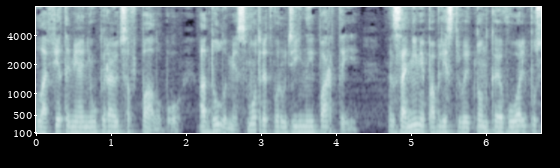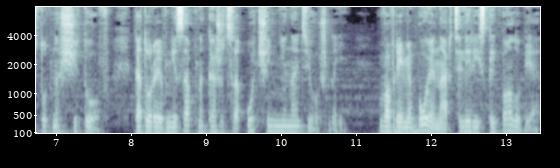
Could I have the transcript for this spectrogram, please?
Лафетами они упираются в палубу, а дулами смотрят в орудийные порты. За ними поблескивает тонкая вуаль пустотных щитов, которая внезапно кажется очень ненадежной. Во время боя на артиллерийской палубе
